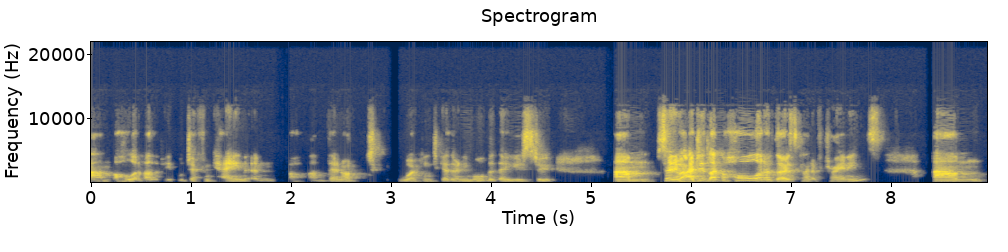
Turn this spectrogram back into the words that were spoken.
um, a whole lot of other people, Jeff and Kane, and oh, um, they're not working together anymore, but they used to. Um, so anyway, I did like a whole lot of those kind of trainings. Um,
